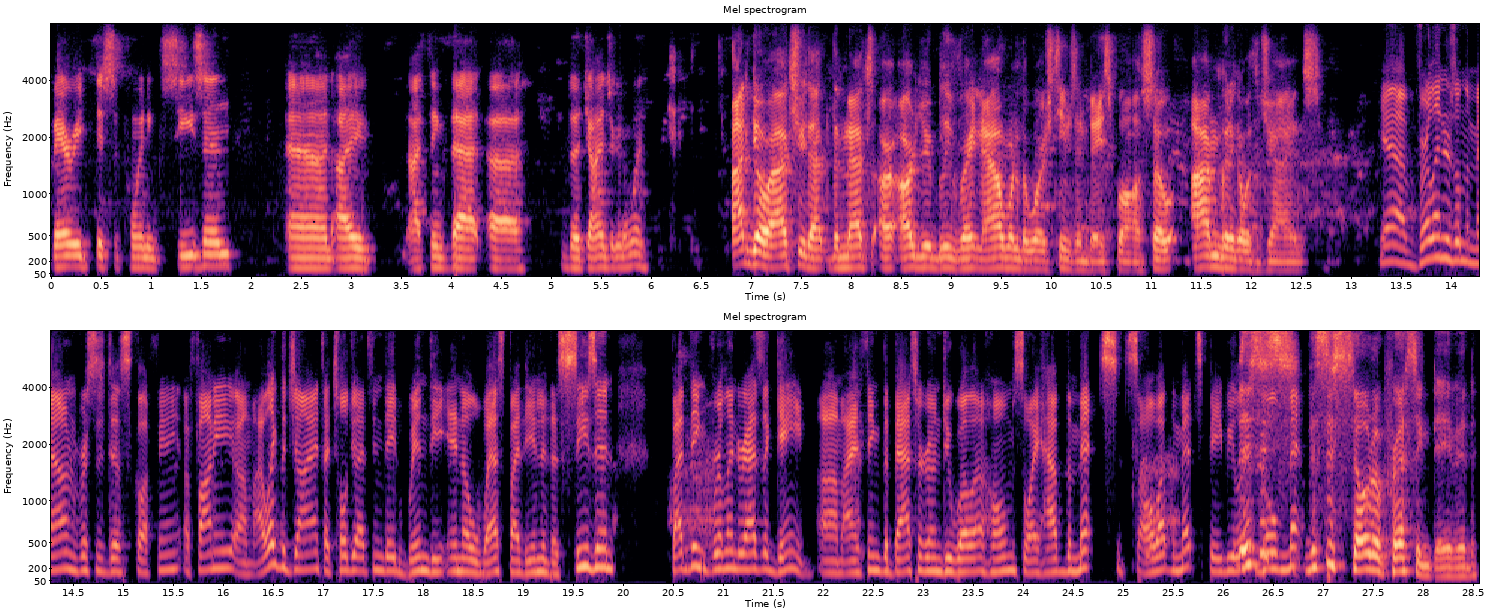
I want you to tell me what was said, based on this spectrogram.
very disappointing season, and I I think that uh, the Giants are going to win. I'd go at you that the Mets are arguably right now one of the worst teams in baseball. So I'm going to go with the Giants. Yeah, Verlander's on the mound versus Desclafani. Um, I like the Giants. I told you I think they'd win the NL West by the end of the season. But I think Verlander has a game. Um, I think the bats are going to do well at home, so I have the Mets. It's all about the Mets, baby. Let's This go is Mets. this is so depressing, David,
